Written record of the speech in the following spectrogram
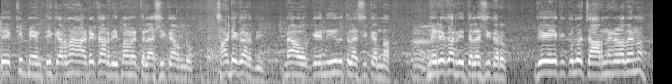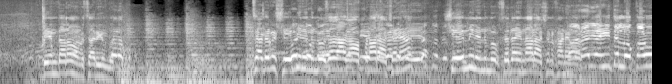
ਤੇ ਇੱਕ ਹੀ ਬੇਨਤੀ ਕਰਨਾ ਸਾਡੇ ਘਰ ਦੀ ਭਾਵੇਂ ਤਲਾਸ਼ੀ ਕਰ ਲਓ। ਸਾਡੇ ਘਰ ਦੀ ਮੈਂ ਹੋਰ ਕਿਸੇ ਦੀ ਵੀ ਤਲਾਸ਼ੀ ਕਰਨਾ। ਮੇਰੇ ਘਰ ਦੀ ਤਲਾਸ਼ੀ ਕਰੋ। ਜੇ 1 ਕਿਲੋ ਚਾਰ ਨਿਕਲਦਾ ਨਾ ਦੇਣਦਾਰ ਰਵਾਂਗੇ ਸਾਰੀ ਉਮਰ। ਸਾਡੇ ਕੋਲ 6 ਮਹੀਨੇ ਨੂੰ ਮੁਕਸਦ ਦਾ ਆਪਣਾ ਰਾਸ਼ਨ ਹੈ 6 ਮਹੀਨੇ ਨੂੰ ਮੁਕਸਦ ਦਾ ਇੰਨਾ ਰਾਸ਼ਨ ਖਾਣੇ ਵਾਲਾ। ਮਹਾਰਾਜ ਅਸੀਂ ਤੇ ਲੋਕਾਂ ਨੂੰ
